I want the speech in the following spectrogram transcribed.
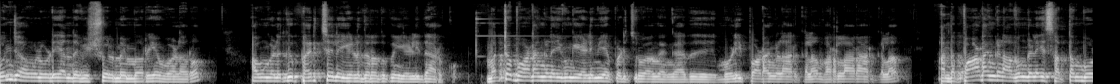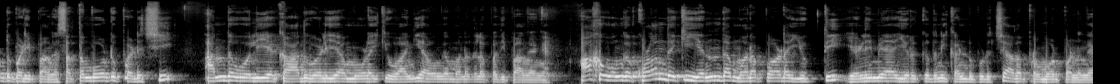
கொஞ்சம் அவங்களுடைய அந்த விஷுவல் மெமரியும் வளரும். அவங்களுக்கு பரீட்சையில் எழுதுறதுக்கும் எளிதாக இருக்கும். மற்ற பாடங்களை இவங்க எளிமையாக படிச்சிருவாங்கங்க. அது மொழி பாடங்களாக இருக்கலாம் வரலாறாக இருக்கலாம். அந்த பாடங்களை அவங்களே சத்தம் போட்டு படிப்பாங்க. சத்தம் போட்டு படித்து அந்த ஒலியை காது வழியாக மூளைக்கு வாங்கி அவங்க மனதில் பதிப்பாங்கங்க. ஆக உங்கள் குழந்தைக்கு எந்த மனப்பாட யுக்தி எளிமையாக இருக்குதுன்னு கண்டுபிடிச்சி அதை ப்ரொமோட் பண்ணுங்க.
